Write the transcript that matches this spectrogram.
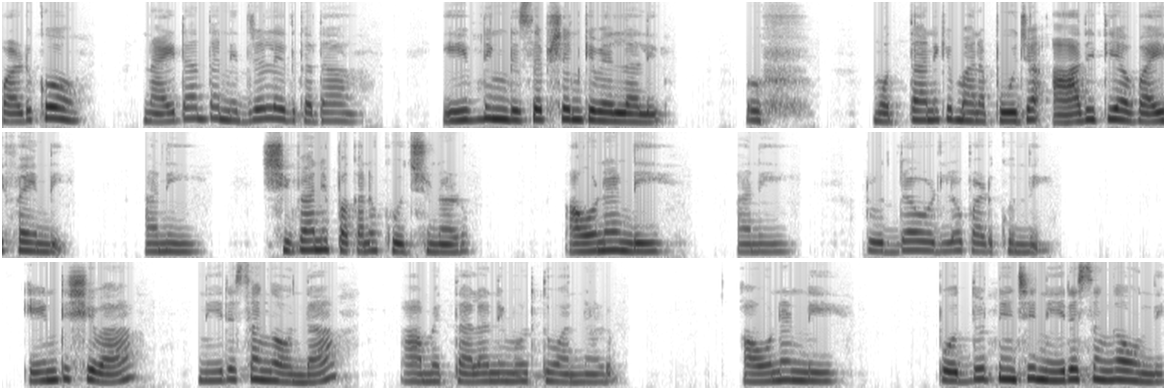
పడుకో. నైట్ అంతా నిద్ర లేదు కదా. ఈవినింగ్ రిసెప్షన్కి వెళ్ళాలి. ఉఫ్ మొత్తానికి మన పూజ ఆదిత్య వైఫ్ అయింది అని శివాని పక్కన కూర్చున్నాడు. అవునండి అని రుద్ర ఒడిలో పడుకుంది. ఏంటి శివ? నీరసంగా ఉందా? ఆమె తల నిమురుతూ అన్నాడు. అవునండి. పొద్దుటి నుంచి నీరసంగా ఉంది.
